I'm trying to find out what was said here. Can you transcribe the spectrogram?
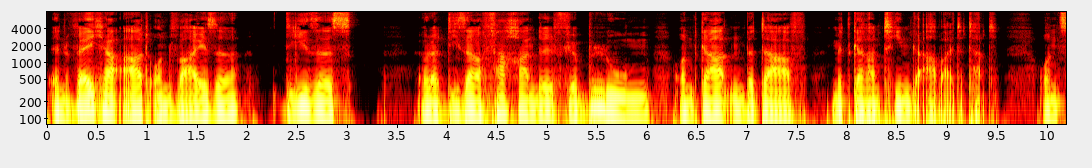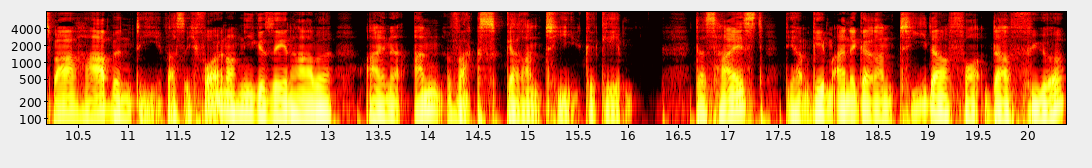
in welcher Art und Weise dieses oder dieser Fachhandel für Blumen und Gartenbedarf mit Garantien gearbeitet hat. Und zwar haben die, was ich vorher noch nie gesehen habe, eine Anwachsgarantie gegeben. Das heißt, die haben, geben eine Garantie davor, dafür,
